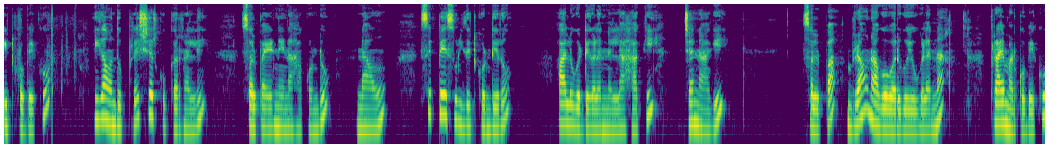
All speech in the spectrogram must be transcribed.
ಇಟ್ಕೋಬೇಕು. ಈಗ ಒಂದು ಪ್ರೆಷರ್ ಕುಕ್ಕರ್ನಲ್ಲಿ ಸ್ವಲ್ಪ ಎಣ್ಣೆನ ಹಾಕ್ಕೊಂಡು ನಾವು ಸಿಪ್ಪೆ ಸುಲಿದಿಟ್ಕೊಂಡಿರೋ ಆಲೂಗಡ್ಡೆಗಳನ್ನೆಲ್ಲ ಹಾಕಿ ಚೆನ್ನಾಗಿ ಸ್ವಲ್ಪ ಬ್ರೌನ್ ಆಗೋವರೆಗೂ ಇವುಗಳನ್ನು ಫ್ರೈ ಮಾಡ್ಕೋಬೇಕು.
